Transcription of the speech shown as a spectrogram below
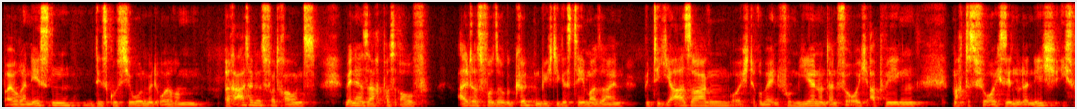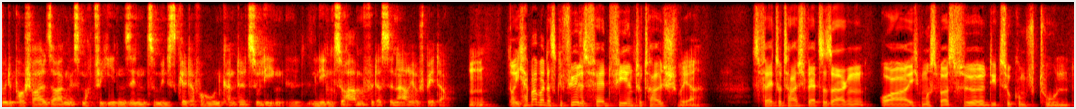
bei eurer nächsten Diskussion mit eurem Berater des Vertrauens, wenn er sagt, pass auf, Altersvorsorge könnte ein wichtiges Thema sein, bitte Ja sagen, euch darüber informieren und dann für euch abwägen, macht das für euch Sinn oder nicht. Ich würde pauschal sagen, es macht für jeden Sinn, zumindest Geld auf der hohen Kante zu liegen, liegen zu haben für das Szenario später. Mhm. Ich habe aber das Gefühl, es fällt vielen total schwer. Es fällt total schwer zu sagen, oh, ich muss was für die Zukunft tun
